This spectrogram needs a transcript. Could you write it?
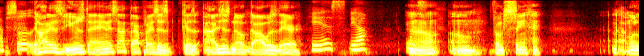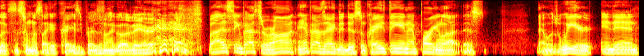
Absolutely. God has used that, and it's not that place. Is because I just know God was there. He is. Yeah. You know, um, from seeing. I'm gonna look so much like a crazy person when I go there, but I just seen Pastor Ron and Pastor Hector do some crazy thing in that parking lot. That's that was weird, and then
